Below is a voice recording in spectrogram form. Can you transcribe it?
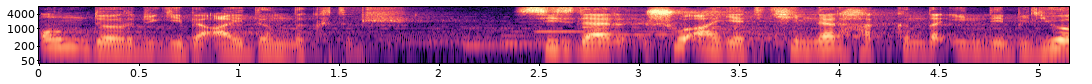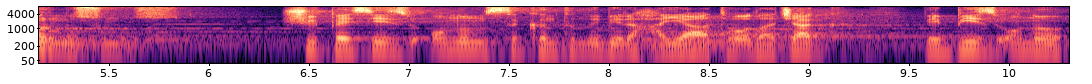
14'ü gibi aydınlıktır. Sizler şu ayet kimler hakkında indi biliyor musunuz? Şüphesiz onun sıkıntılı bir hayatı olacak ve biz onu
